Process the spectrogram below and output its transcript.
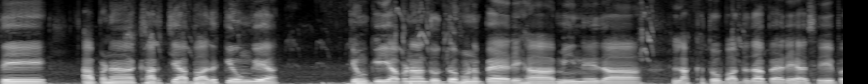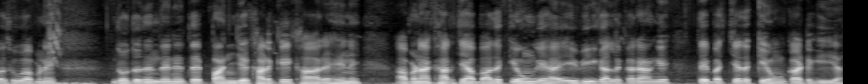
ਤੇ ਆਪਣਾ ਖਰਚਾ ਵੱਧ ਕਿਉਂ ਗਿਆ? ਕਿਉਂਕਿ ਆਪਣਾ ਦੁੱਧ ਹੁਣ ਪੈ ਰਿਹਾ, ਮਹੀਨੇ ਦਾ ਲੱਖ ਤੋਂ ਵੱਧ ਦਾ ਪੈ ਰਿਹਾ। 6 ਪਸ਼ੂ ਆਪਣੇ ਦੁੱਧ ਦਿੰਦੇ ਨੇ ਤੇ ਪੰਜ ਖੜ ਕੇ ਖਾ ਰਹੇ ਨੇ। ਆਪਣਾ ਖਰਚਾ ਵੱਧ ਕਿਉਂ ਗਿਆ, ਇਹ ਵੀ ਗੱਲ ਕਰਾਂਗੇ ਤੇ ਬੱਚਤ ਕਿਉਂ ਘਟ ਗਈ ਆ।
